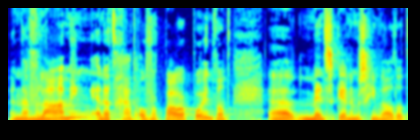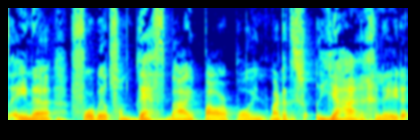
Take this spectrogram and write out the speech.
een Vlaming. En dat gaat over PowerPoint. Want eh, mensen kennen misschien wel dat ene voorbeeld van Death by PowerPoint. Maar dat is jaren geleden.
